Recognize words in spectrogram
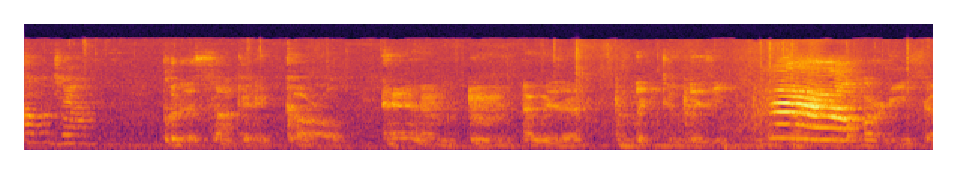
Told ya. Put a sock in it, Carl. I was a bit too busy. Party, so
